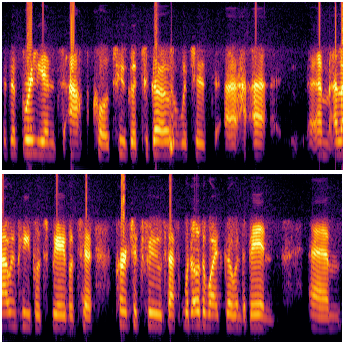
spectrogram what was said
there's a brilliant app called Too Good to Go, which is uh, uh, um, allowing people to be able to purchase foods that would otherwise go in the bin. Um,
